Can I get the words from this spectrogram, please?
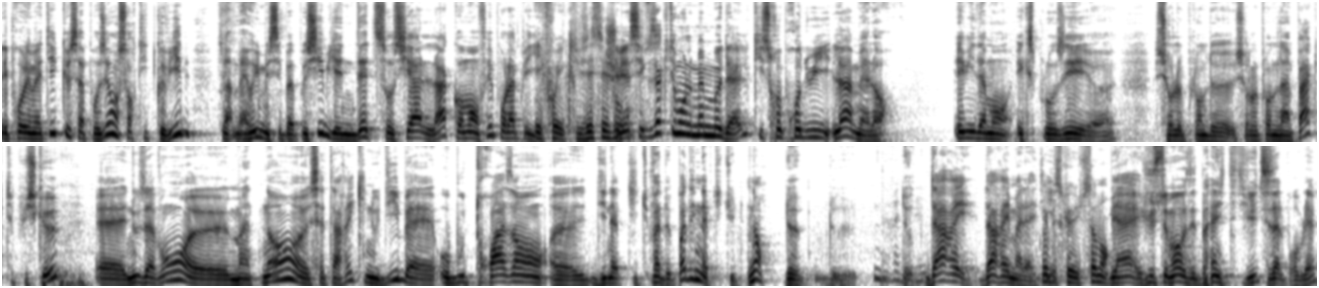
les problématiques que ça posait en sortie de Covid? Mais oui, mais c'est pas possible. Il y a une dette sociale là. Comment on fait pour la payer? Il faut écluser ces jours. Eh c'est exactement le même modèle qui se reproduit là, mais alors évidemment explosé euh, sur le plan de sur le plan de l'impact, puisque euh, nous avons euh, maintenant euh, cet arrêt qui nous dit, ben, au bout de trois ans euh, d'inaptitude, enfin de pas d'inaptitude, Non. de de- de- d'arrêt d'arrêt maladie. Oui, parce que justement. Eh bien, justement, vous n'êtes pas d'inaptitude, c'est ça le problème.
